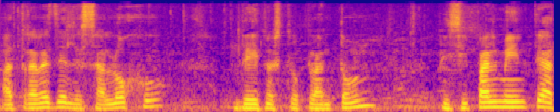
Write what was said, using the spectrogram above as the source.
a través del desalojo de nuestro plantón, principalmente a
